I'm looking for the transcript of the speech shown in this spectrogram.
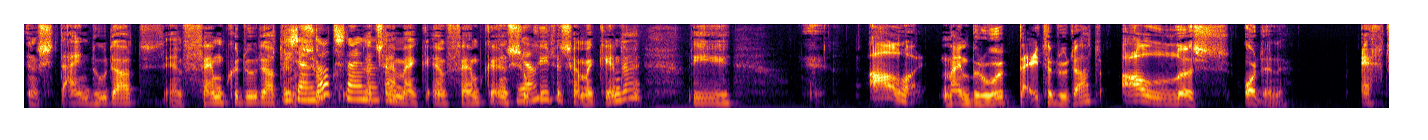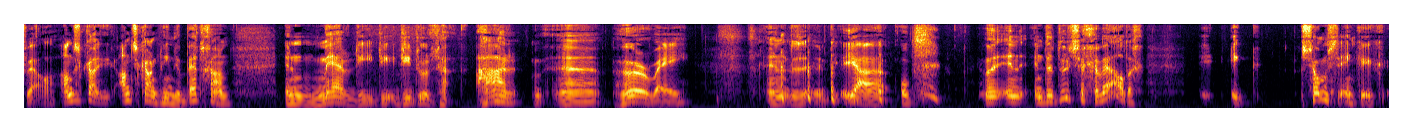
en Stijn doet dat. En Femke doet dat. Wie zijn dat, Stijn dat zijn mijn, En Femke en Soekie, ja? dat zijn mijn kinderen. Die... Alle mijn broer Peter doet dat. Alles ordenen. Echt wel. Anders kan, anders kan ik niet naar bed gaan. En Mer, die, die, die doet haar, uh, her way. En ja, op, en, en dat doet ze geweldig. Ik, soms denk ik,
